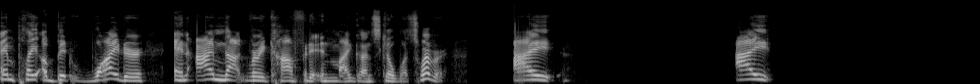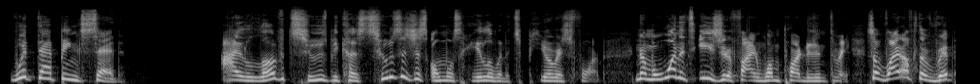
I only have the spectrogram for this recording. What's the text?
and play a bit wider. And I'm not very confident in my gun skill whatsoever. I, I, with that being said, I love twos because twos is just almost Halo in its purest form. Number one, it's easier to find one partner than three. So right off the rip,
